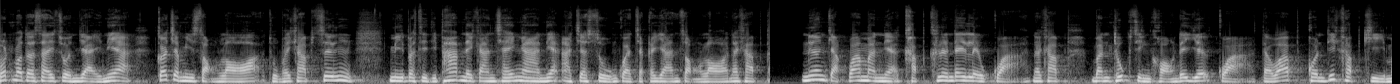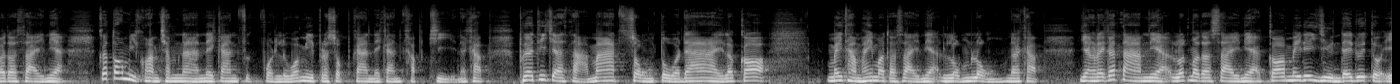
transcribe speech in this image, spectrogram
รถมอเตอร์ไซค์ส่วนใหญ่เนี่ยก็จะมี 2 ล้อถูกไหมครับ ซึ่งมีประสิทธิภาพในการใช้งานเนี่ยอาจจะสูงกว่าจักรยาน 2 ล้อนะครับเนื่องจากว่ามันเนี่ยขับเคลื่อนได้เร็วกว่านะครับบรรทุกสิ่งของได้เยอะกว่า แต่ว่าคนที่ขับขี่มอเตอร์ไซค์เนี่ยก็ต้องมีความชำนาญในการฝึกฝน หรือว่ามีประสบการณ์ในการขับขี่นะครับเพื่อที่จะสามารถทรงตัวได้ แล้วก็ ไม่ทำให้มอเตอร์ไซค์เนี่ยล้มลงนะครับ อย่างไรก็ตามเนี่ยรถมอเตอร์ไซค์เนี่ยก็ไม่ได้ยืนได้ด้วยตัวเอ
